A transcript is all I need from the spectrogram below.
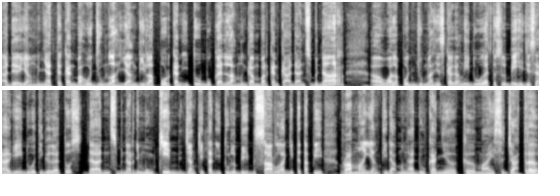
ada yang menyatakan bahawa jumlah yang dilaporkan itu bukanlah menggambarkan keadaan sebenar. Uh, walaupun jumlahnya sekarang ni 200 lebih je sehari 2-300 dan sebenarnya mungkin jangkitan itu lebih besar lagi tetapi ramai yang tidak mengadukannya ke My Sejahtera.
